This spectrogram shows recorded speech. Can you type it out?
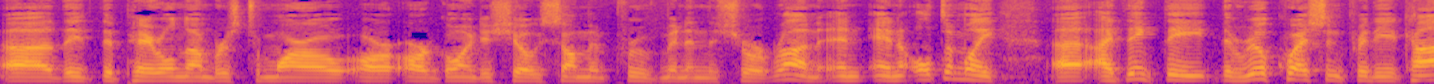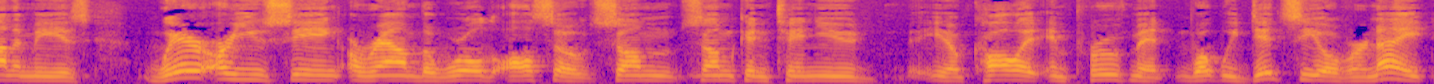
uh, the, the payroll numbers tomorrow are, are going to show some improvement in the short run. And, and ultimately, uh, I think the, the real question for the economy is where are you seeing around the world also some some continued you know call it improvement. What we did see overnight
